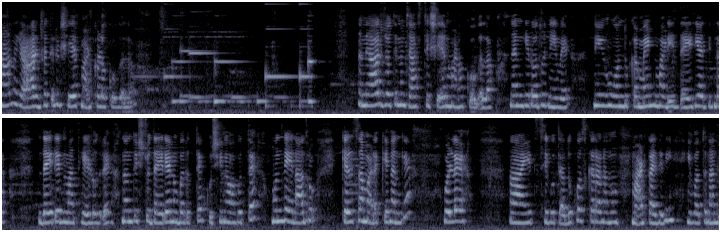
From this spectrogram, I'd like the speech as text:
ನಾನು ಯಾರ ಜೊತೆನೂ ಶೇರ್ ಮಾಡ್ಕೊಳಕ್ಕೆ ಹೋಗಲ್ಲ. ನಾನು ಯಾರ ಜೊತೆನೂ ಜಾಸ್ತಿ ಶೇರ್ ಮಾಡೋಕ್ಕೋಗಲ್ಲ ನನಗಿರೋದು ನೀವೇ. ನೀವು ಒಂದು ಕಮೆಂಟ್ ಮಾಡಿ ಧೈರ್ಯದಿಂದ, ಧೈರ್ಯದ ಮಾತು ಹೇಳಿದ್ರೆ ನಂದಿಷ್ಟು ಧೈರ್ಯನೂ ಬರುತ್ತೆ, ಖುಷಿನೂ ಆಗುತ್ತೆ. ಮುಂದೆ ಏನಾದರೂ ಕೆಲಸ ಮಾಡೋಕ್ಕೆ ನನಗೆ ಒಳ್ಳೆ ಇದು ಸಿಗುತ್ತೆ. ಅದಕ್ಕೋಸ್ಕರ ನಾನು ಮಾಡ್ತಾಯಿದ್ದೀನಿ ಇವತ್ತು ನಾನು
